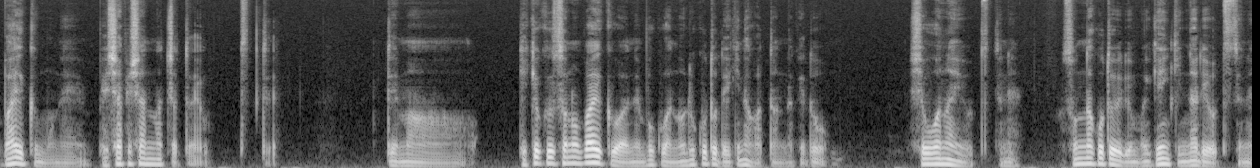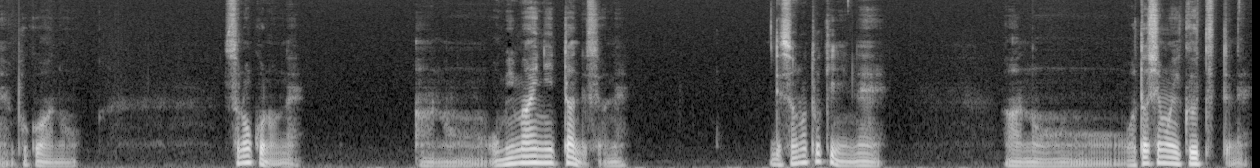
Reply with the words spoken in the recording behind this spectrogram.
う、バイクもね、ペシャペシャになっちゃったよ。つって。で、まあ、結局そのバイクはね、僕は乗ることできなかったんだけど、しょうがないよ、つってね。そんなことよりも元気になるよ、つってね。僕はあの、その子のね、あの、お見舞いに行ったんですよね。で、その時にね、あの、私も行くっつってね、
